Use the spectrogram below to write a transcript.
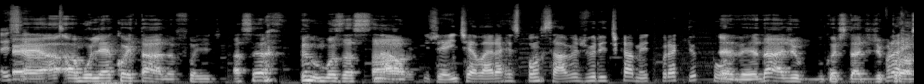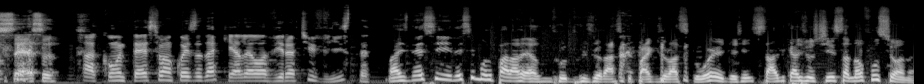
É a, a mulher coitada foi acerada pelo mosasauro. Não, gente, ela era responsável juridicamente por aquilo tudo. É verdade, a quantidade de processo. Acontece uma coisa daquela, ela vira ativista. Mas nesse, nesse mundo paralelo do, do Jurassic Park e Jurassic World, a gente sabe que a justiça não funciona.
